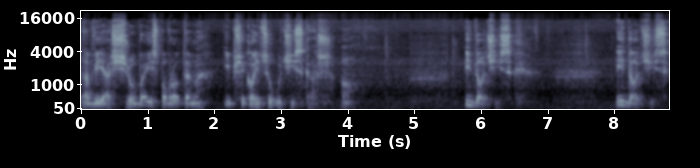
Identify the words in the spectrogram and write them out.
Zawijasz śrubę i z powrotem i przy końcu uciskasz. O. I docisk. I docisk.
